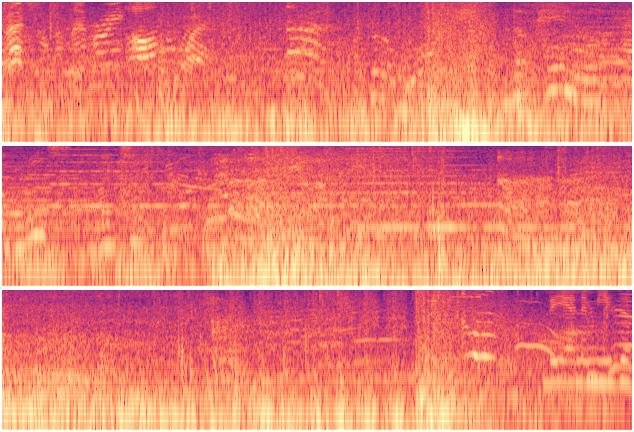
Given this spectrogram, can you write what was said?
Special delivery on the way. The payload has reached the checkpoint. Enemies of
